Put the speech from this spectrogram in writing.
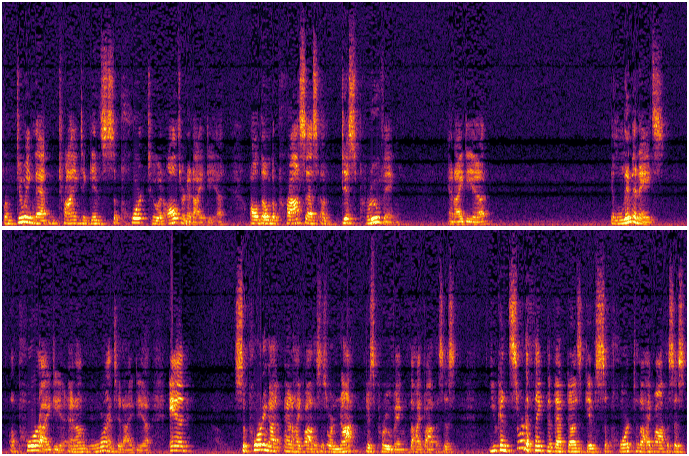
from doing that, trying to give support to an alternate idea, although the process of disproving an idea eliminates a poor idea, an unwarranted idea, and supporting a, a, hypothesis or not disproving the hypothesis, you can sort of think that that does give support to the hypothesis.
